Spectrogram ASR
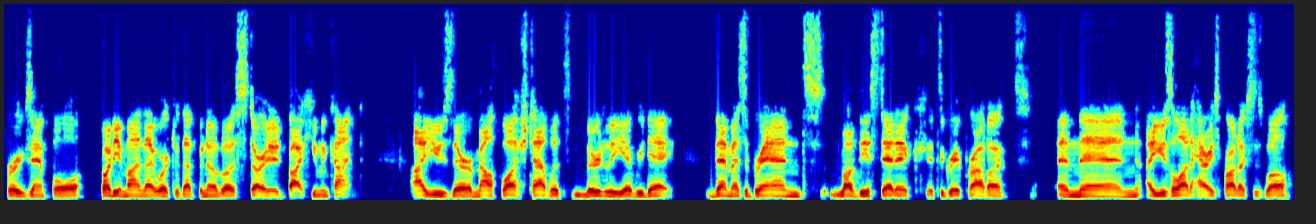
for example, buddy of mine that I worked with at Bonobo started by Humankind. I use their mouthwash tablets literally every day. Them as a brand, love the aesthetic. It's a great product. And then I use a lot of Harry's products as well.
